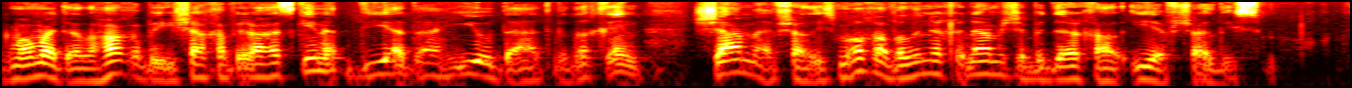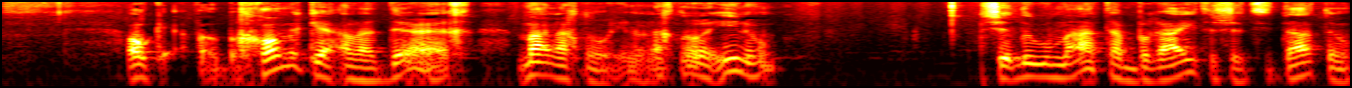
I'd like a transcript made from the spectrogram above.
כמו אומרת, אלא הכה באישה חברה עסקינא, דידה היא יודעת, ולכן שם אפשר לסמוך, אבל אין חינם שבדרך כלל אי אפשר לסמוך. אוקיי, אבל בכל מקרה, על הדרך, מה אנחנו ראינו? אנחנו ראינו שלעומת הברייתא שציטטנו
